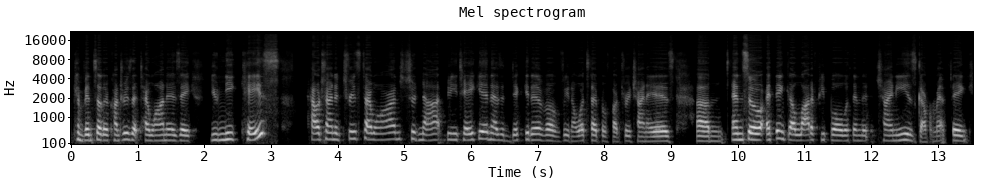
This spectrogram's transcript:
convince other countries that Taiwan is a unique case. How China treats Taiwan should not be taken as indicative of, you know, what type of country China is. Um, and so I think a lot of people within the Chinese government think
